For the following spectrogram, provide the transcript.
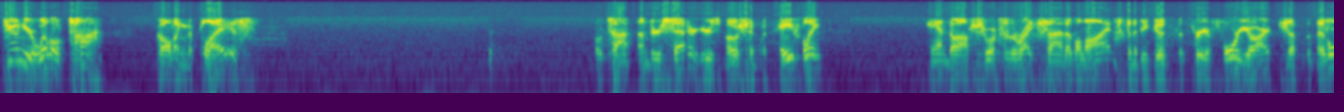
junior Will Otot calling the plays. Tot under center. Here's motion with Hafley. Hand off short to the right side of the line. It's going to be good for three or four yards up the middle.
